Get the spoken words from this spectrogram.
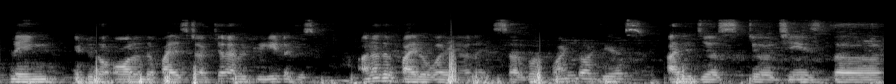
playing into the all in the file structure. I will create a just another file over here like server1.js I will just uh, change the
